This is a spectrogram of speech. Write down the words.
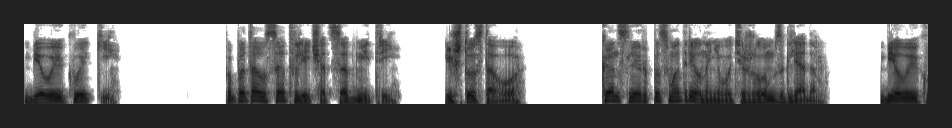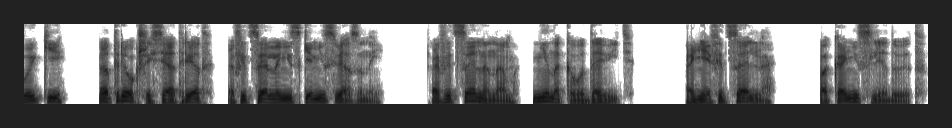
белые клыки. Попытался отвлечь отца Дмитрий. И что с того? Канцлер посмотрел на него тяжелым взглядом. Белые клыки — отрекшийся отряд, официально ни с кем не связанный. Официально нам не на кого давить. А неофициально пока не следует.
